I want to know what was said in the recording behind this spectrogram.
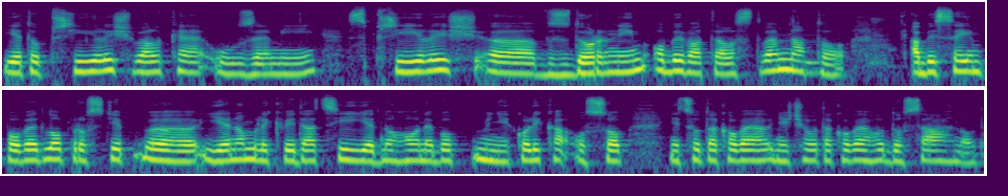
Je to příliš velké území s příliš vzdorným obyvatelstvem na to, aby se jim povedlo prostě eh, jenom likvidací jednoho nebo několika osob něco takového, něčeho takového dosáhnout.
